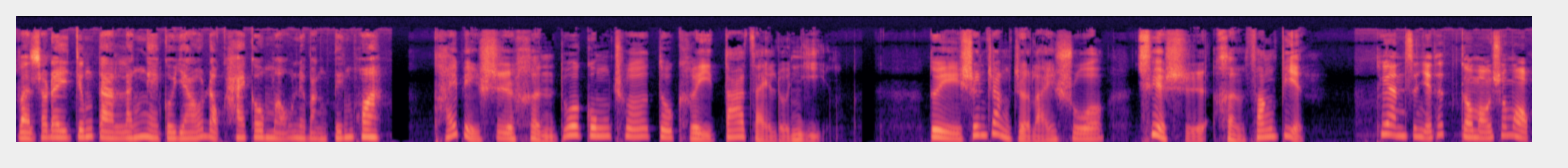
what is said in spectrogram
Và sau đây chúng ta lắng nghe cô giáo đọc hai câu mẫu này bằng tiếng Hoa. 台北市很多公车都可以搭载轮椅，对身障者来说确实很方便。 Thúy Anh xin giải thích câu mẫu số 1.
